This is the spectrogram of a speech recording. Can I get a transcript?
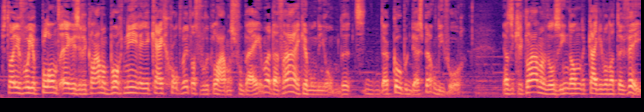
stel je voor je plant ergens een reclamebord neer en je krijgt god weet wat voor reclames voorbij. Maar daar vraag ik helemaal niet om, dat, daar koop ik dat spel niet voor. En als ik reclame wil zien, dan kijk ik wel naar tv.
